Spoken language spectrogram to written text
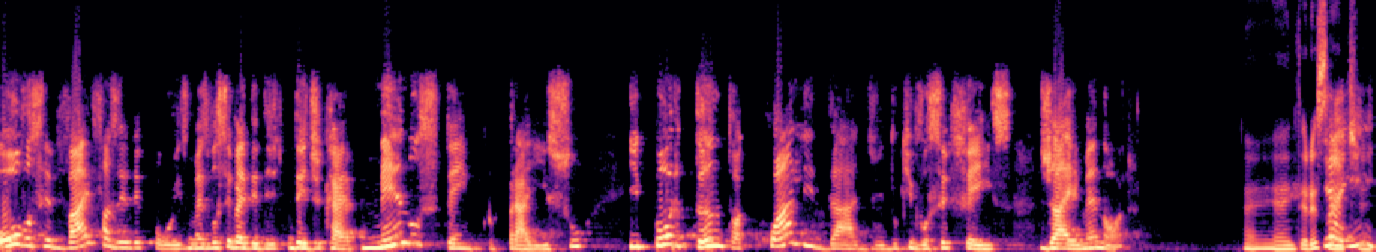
ou você vai fazer depois, mas você vai de dedicar menos tempo para isso e, portanto, a qualidade do que você fez já é menor. É interessante. E aí,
